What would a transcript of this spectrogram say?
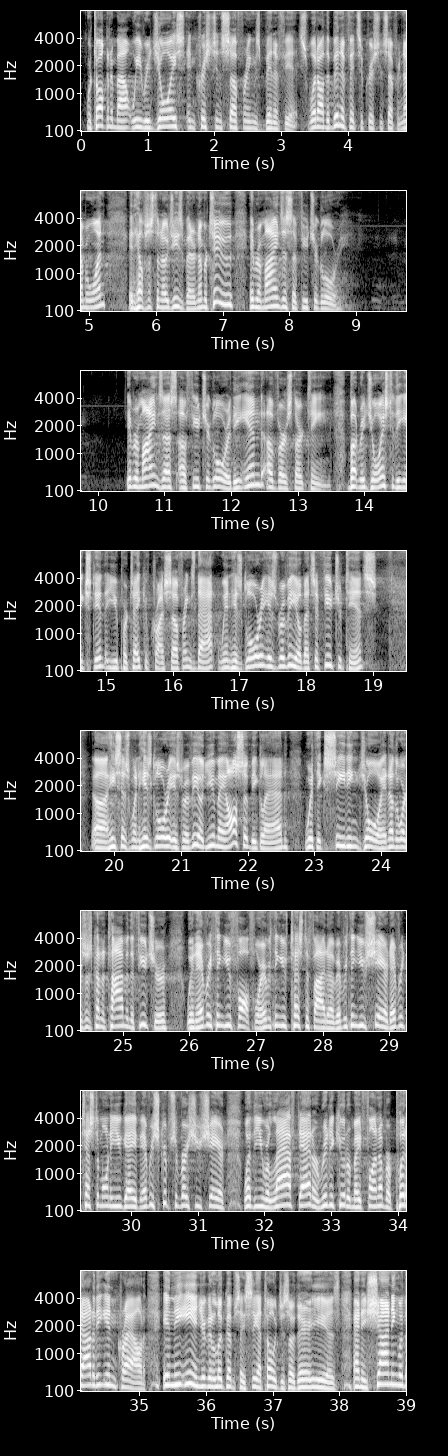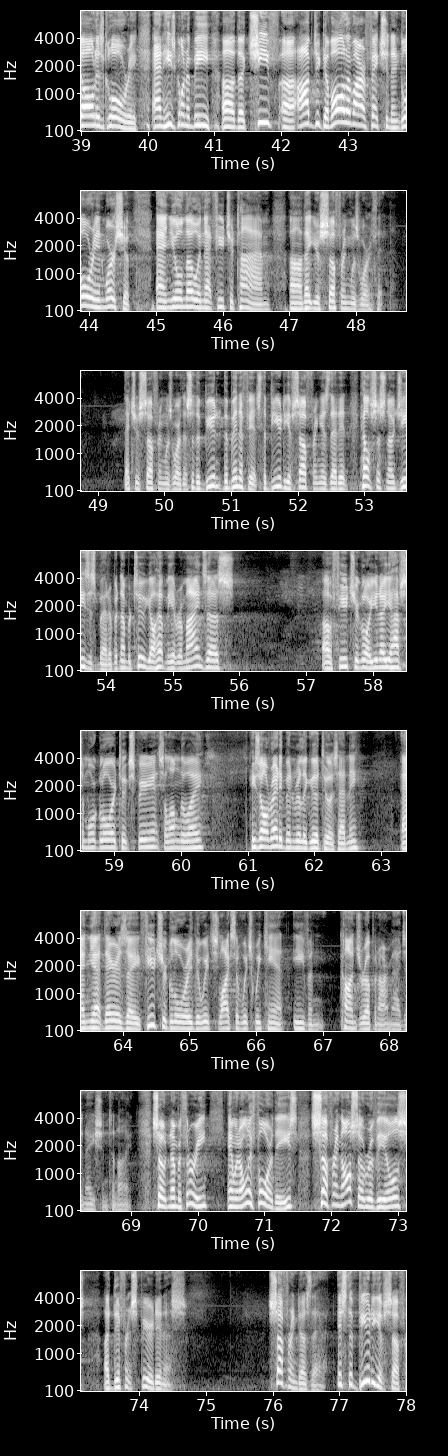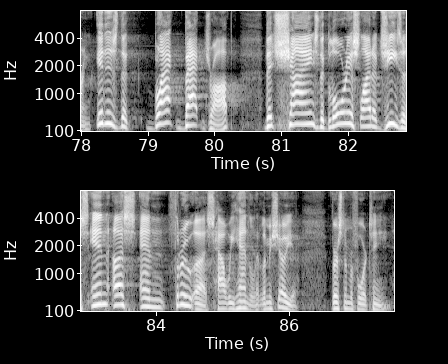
we're talking about we rejoice in Christian suffering's benefits. What are the benefits of Christian suffering? Number one, it helps us to know Jesus better. Number two, it reminds us of future glory. It reminds us of future glory. The end of verse 13. But rejoice to the extent that you partake of Christ's sufferings, that when his glory is revealed, that's a future tense, uh, he says, when his glory is revealed, you may also be glad with exceeding joy. In other words, there's kind of time in the future when everything you fought for, everything you've testified of, everything you've shared, every testimony you gave, every scripture verse you shared, whether you were laughed at or ridiculed or made fun of or put out of the in crowd, in the end, you're going to look up and say, See, I told you so. There he is. And he's shining with all his glory. And he's going to be uh, the chief uh, object of all of our affection and glory and worship. And you'll know in that future time uh, that your suffering was worth it that your suffering was worth it. So the, be- the benefits, the beauty of suffering is that it helps us know Jesus better. But number two, y'all help me, it reminds us of future glory. You know, you have some more glory to experience along the way. He's already been really good to us, hasn't he? And yet there is a future glory the which likes of which we can't even conjure up in our imagination tonight. So number three, and with only four of these, suffering also reveals a different spirit in us. Suffering does that. It's the beauty of suffering. It is the black backdrop that shines the glorious light of Jesus in us and through us, how we handle it. Let me show you. Verse number 14.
